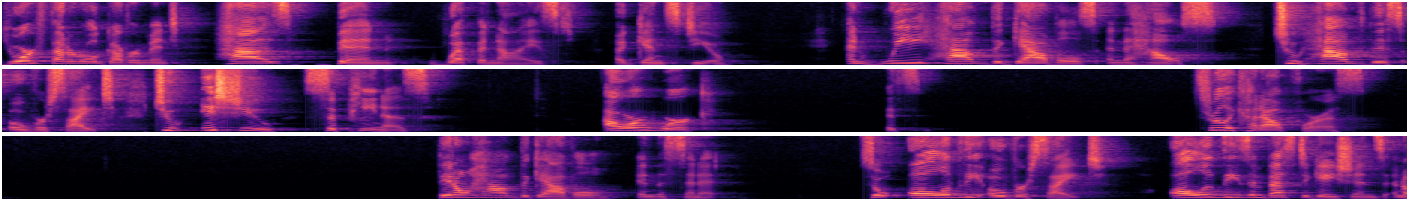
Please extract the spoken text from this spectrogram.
your federal government has been weaponized against you. And we have the gavels in the House to have this oversight, to issue subpoenas. Our work, it's, it's really cut out for us. They don't have the gavel in the Senate. So all of the oversight, all of these investigations, and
